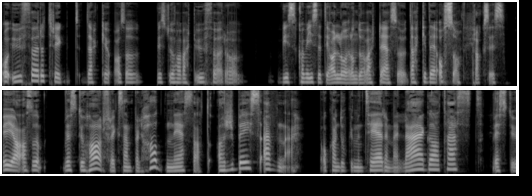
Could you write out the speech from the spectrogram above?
Og uføretrygd dekker Altså, hvis du har vært ufør og kan vise til alle årene du har vært det, så dekker det også praksis. Ja, altså, hvis du har eksempel hatt nedsatt arbeidsevne, og kan dokumentere med legeattest, hvis du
